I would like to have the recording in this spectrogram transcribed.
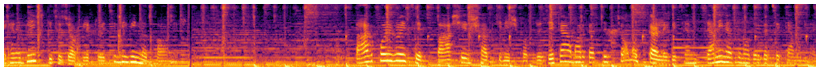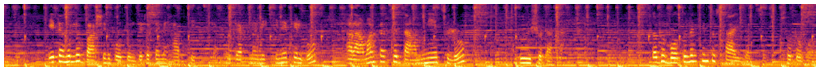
এখানে বেশ কিছু চকলেট রয়েছে, বিভিন্ন ধরনের। তারপরে রয়েছে বাঁশের সব জিনিসপত্র, যেটা আমার কাছে চমৎকার লেগেছে। আমি জানি না তোমাদের কাছে কেমন লাগবে। এটা হলো বাঁশের বোতল যেটাতে আমি হাত দিচ্ছিলাম। ওটা এখন আমি কিনে ফেলব। আর আমার কাছে দাম নিয়েছিল দুইশো টাকা। তবে বোতলের কিন্তু সাইজ আছে, ছোট বড়।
